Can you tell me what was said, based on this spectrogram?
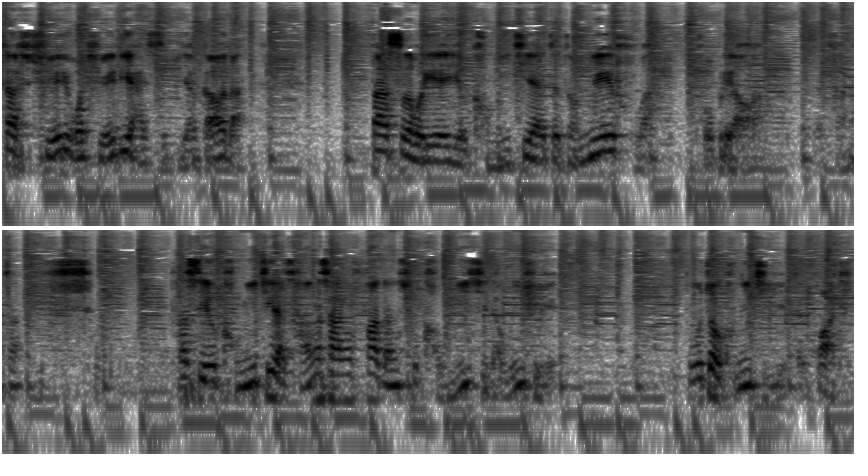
他学历我学历还是比较高的，但是我也有孔乙己啊这种约服啊，脱不了啊长衫。他是由孔乙己的长衫发展出孔乙己的文学，不做孔乙己的话题。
